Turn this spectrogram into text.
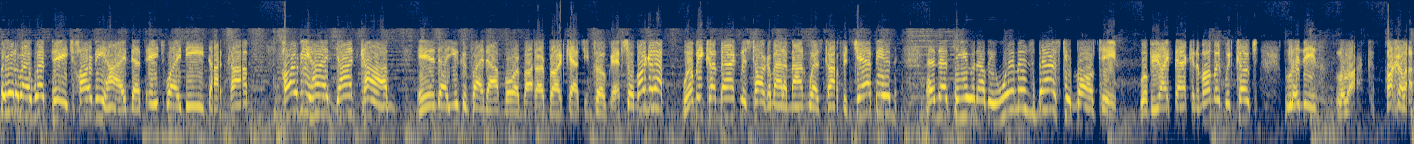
Or go to my webpage, Harvey Hyde. That's H-Y-D dot com. HarveyHyde.com and uh, you can find out more about our broadcasting program. So buckle up. When we come back, let's talk about a Mountain West Conference champion, and that's the UNLV women's basketball team. We'll be right back in a moment with Coach Lindy LaRocque. Buckle up.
